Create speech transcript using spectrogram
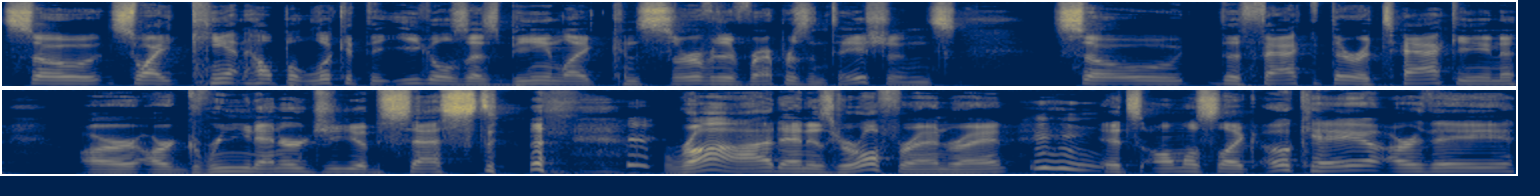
So, so I can't help but look at the Eagles as being like conservative representations. So the fact that they're attacking our our green energy obsessed Rod and his girlfriend, right? hmm It's almost like okay, are they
